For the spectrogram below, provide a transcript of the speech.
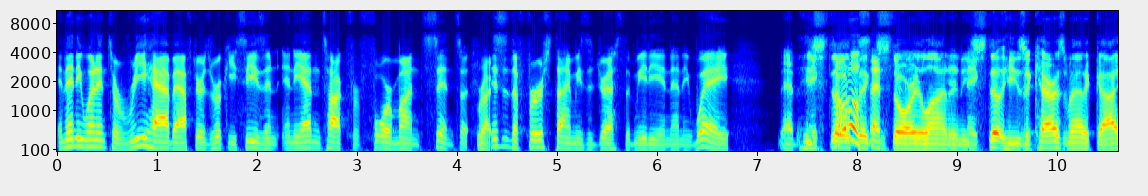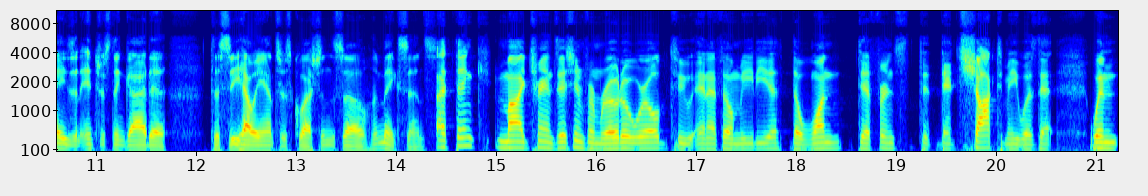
and then he went into rehab after his rookie season, and he hadn't talked for four months since. So Right. this is the first time he's addressed the media in any way. That he's makes still total a big sense to me. storyline, and he's still he's a charismatic guy. He's an interesting guy to to see how he answers questions. So it makes sense. I think my transition from Rotoworld to NFL media, the one difference that, that shocked me was that when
